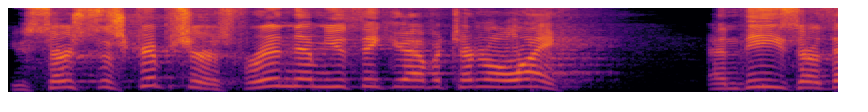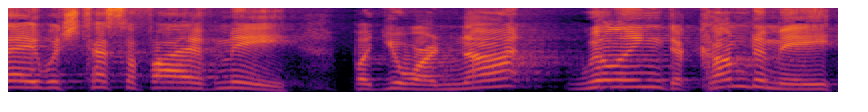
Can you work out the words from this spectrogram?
You search the scriptures, for in them you think you have eternal life. And these are they which testify of me but you are not willing to come to me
